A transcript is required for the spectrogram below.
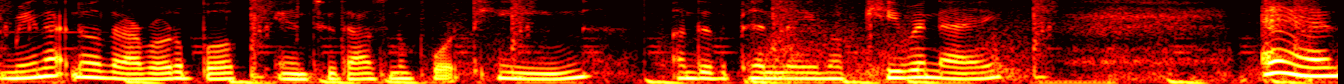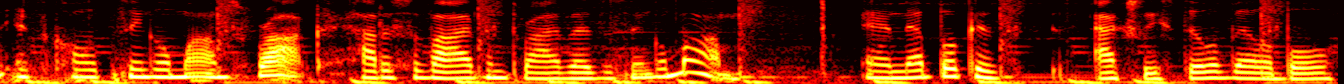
You may not know that I wrote a book in 2014 under the pen name of Kei Renee, and it's called Single Moms Rock How to Survive and Thrive as a Single Mom. And that book is actually still available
